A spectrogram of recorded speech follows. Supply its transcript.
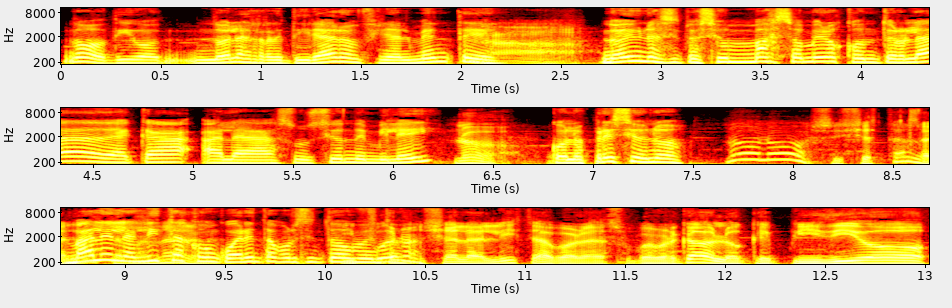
No, digo, ¿no las retiraron finalmente? No. ¿No hay una situación más o menos controlada de acá a la asunción de Milei? No. Con los precios no. No, no, si ya están las Valen las listas con mandalas. 40% de Y aumento. fueron ya las listas para el supermercado. Lo que pidió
